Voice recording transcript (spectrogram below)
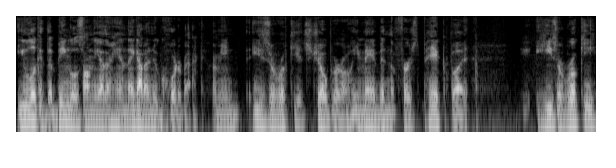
you look at the Bengals. On the other hand, they got a new quarterback. I mean, he's a rookie. It's Joe Burrow. He may have been the first pick, but he's a rookie.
